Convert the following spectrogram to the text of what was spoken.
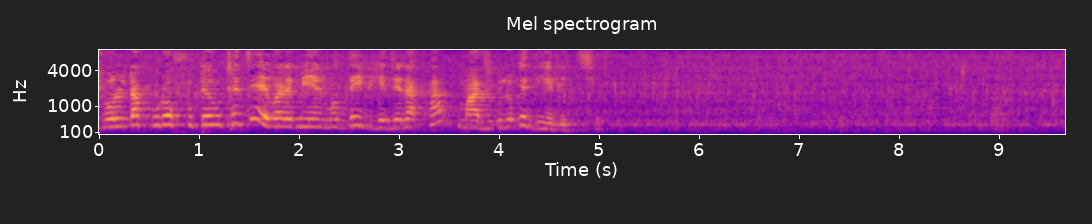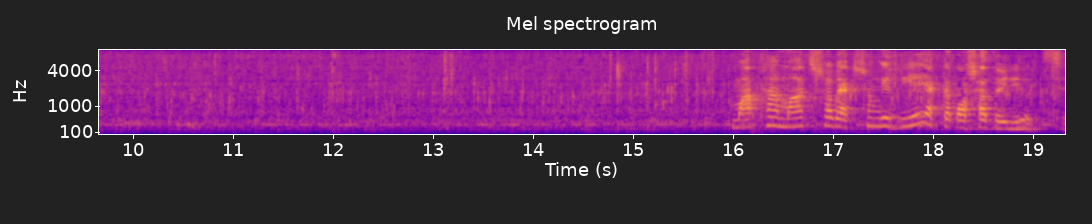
ঝোলটা পুরো ফুটে উঠেছে, এবারে মেয়ের মধ্যেই ভেজে রাখা মাছগুলোকে দিয়ে দিচ্ছি। মাথা, মাছ সব একসঙ্গে দিয়েই একটা কষা তৈরি হচ্ছে।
